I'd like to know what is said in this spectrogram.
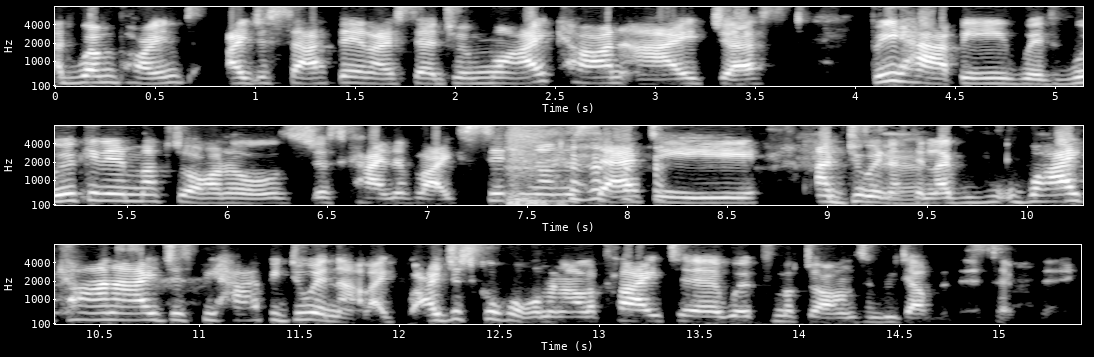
at one point i just sat there and i said to him why can't i just be happy with working in McDonald's, just kind of like sitting on the settee and doing yeah. nothing. Like, why can't I just be happy doing that? Like, I just go home and I'll apply to work for McDonald's and be done with it, type of thing.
